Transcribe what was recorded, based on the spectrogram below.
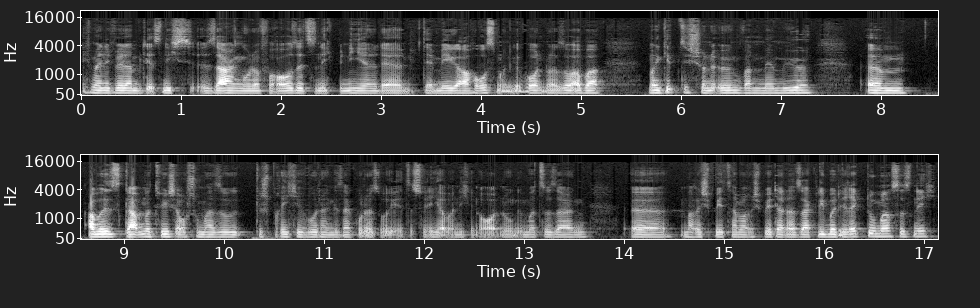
ich meine, ich will damit jetzt nicht sagen oder voraussetzen, ich bin hier der, der mega Hausmann geworden oder so, aber man gibt sich schon irgendwann mehr Mühe. Ähm, aber es gab natürlich auch schon mal so Gespräche, wo dann gesagt wurde, so, jetzt das finde ich aber nicht in Ordnung, immer zu sagen, äh, mache ich später, mache ich später, dann sag lieber direkt, du machst es nicht,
